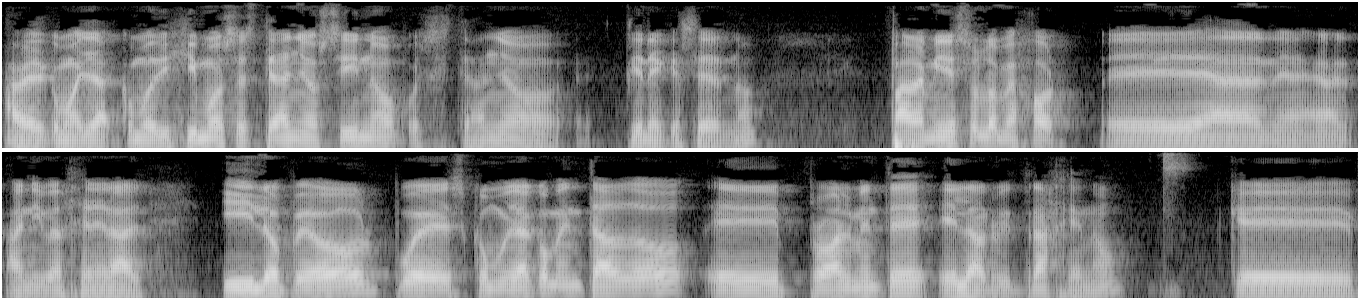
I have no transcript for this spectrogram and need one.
A ver, como ya como dijimos, este año sí, ¿no? Pues este año tiene que ser, ¿no? Para mí eso es lo mejor eh, a, nivel general. Y lo peor, pues como ya he comentado, eh, probablemente el arbitraje, ¿no? Que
